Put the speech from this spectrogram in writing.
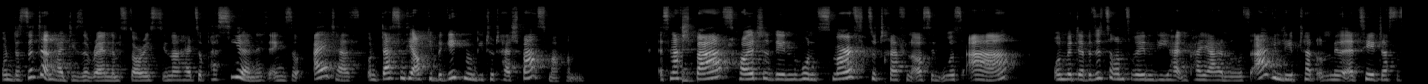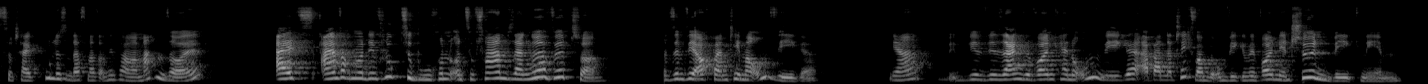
Und das sind dann halt diese random Stories, die dann halt so passieren. Ich denke so, Alter, und das sind ja auch die Begegnungen, die total Spaß machen. Es macht Spaß, heute den Hund Smurf zu treffen aus den USA und mit der Besitzerin zu reden, die halt ein paar Jahre in den USA gelebt hat und mir erzählt, dass es total cool ist und dass man es auf jeden Fall mal machen soll, als einfach nur den Flug zu buchen und zu fahren und zu sagen, wird schon. Dann sind wir auch beim Thema Umwege. Ja, wir, wir sagen, wir wollen keine Umwege, aber natürlich wollen wir Umwege. Wir wollen den schönen Weg nehmen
